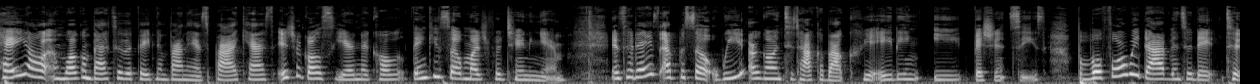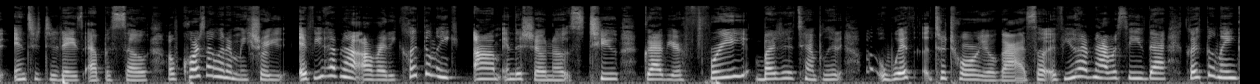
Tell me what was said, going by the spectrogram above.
Hey, y'all, and welcome back to the Faith and Finance Podcast. It's your girl, Sierra Nicole. Thank you so much for tuning in. In today's episode, we are going to talk about creating efficiencies. But before we dive into, day, to, into today's episode, of course, I want to make sure you, if you have not already, click the link um, in the show notes to grab your free budget template with tutorial guide. So if you have not received that, click the link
